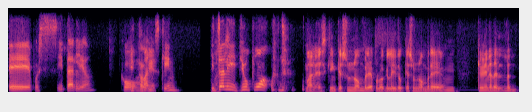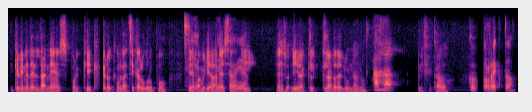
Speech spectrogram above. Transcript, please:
Eh, pues Italia, con Maneskin. Italy, you point. Maneskin, que es un nombre, por lo que he leído, que es un nombre mm, que viene del, que viene del danés, porque creo que la chica del grupo tiene familia danesa y eso, y era claro de luna, ¿no? Ajá. Significado. Correcto.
